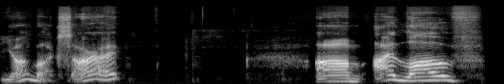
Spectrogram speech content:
Young Bucks, all right. Um, I love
